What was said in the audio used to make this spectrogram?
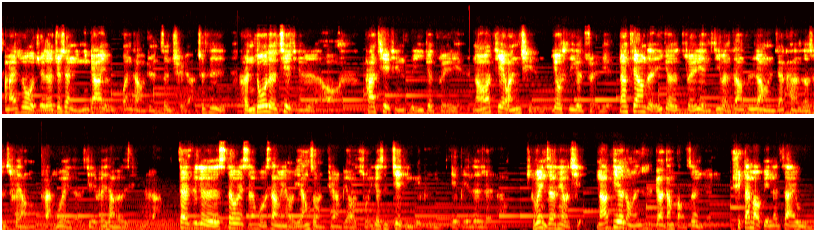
坦白说，我觉得就像你，你刚刚有观察，我觉得很正确啊。就是很多的借钱的人哦，他借钱是一个嘴脸，然后借完钱又是一个嘴脸。那这样的一个嘴脸，基本上是让人家看的都是非常反胃的，而且非常恶心的啦。在这个社会生活上面，有两种人千万不要做：一个是借钱给别人给别人的人啊，除非你真的很有钱；然后第二种人就是不要当保证人，去担保别人的债务，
